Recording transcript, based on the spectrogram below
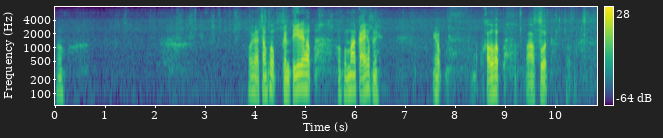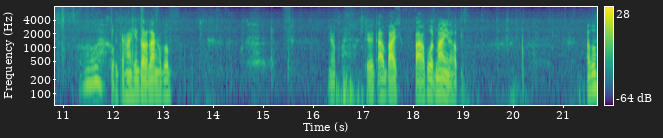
เอาเขาอยากทำพบเกินตีเลยครับของผมมาไกลครับนี่นี่ครับ เขาครับป่าฝดโอ้ยโหจะหาเห็นตัวละลังครับผมนี่ครับเจอตามปลายป่าฝดไม้นะครับครับผม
